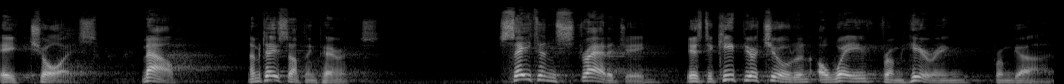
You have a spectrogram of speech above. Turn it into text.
a choice. Now, let me tell you something, parents. Satan's strategy is to keep your children away from hearing from God.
